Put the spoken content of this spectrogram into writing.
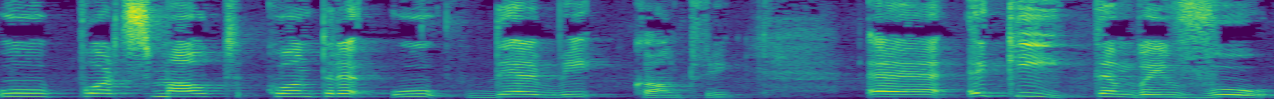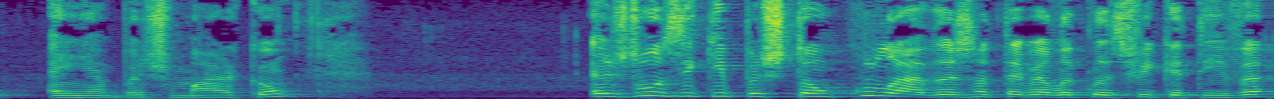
o Portsmouth contra o Derby Country. Uh, aqui também vou em ambas marcam. As duas equipas estão coladas na tabela classificativa.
